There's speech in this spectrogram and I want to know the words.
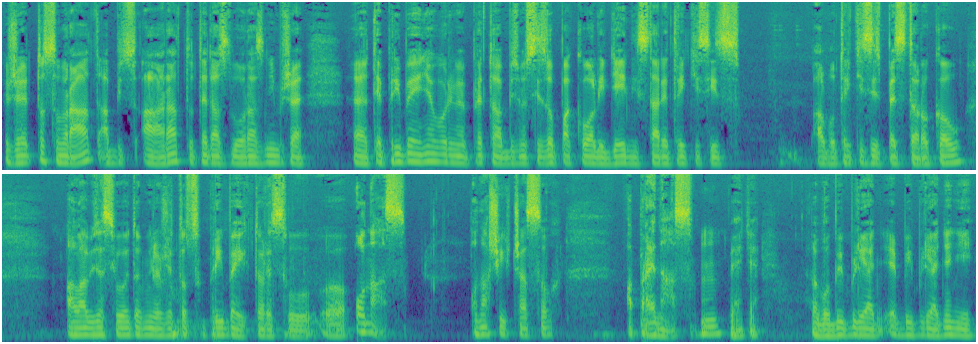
že to som rád, aby, a rád to teda zdôrazním, že tie príbehy nehovoríme preto, aby sme si zopakovali dejiny staré 3000 alebo 3500 rokov, ale aby sme si uvedomili, že to sú príbehy, ktoré sú e, o nás, o našich časoch a pre nás, hm? viete. Lebo Biblia, Biblia není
